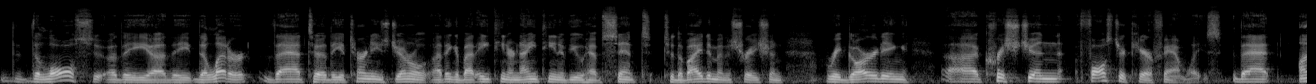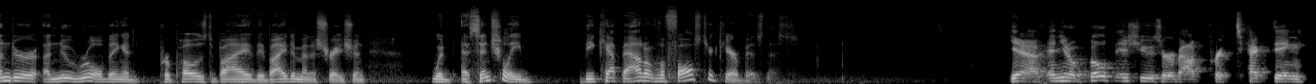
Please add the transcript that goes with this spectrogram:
the lawsuit, uh, the uh, the the letter that uh, the attorneys general, I think about 18 or 19 of you have sent to the Biden administration regarding uh, Christian foster care families that, under a new rule being proposed by the Biden administration, would essentially be kept out of the foster care business. Yeah, and you know both issues are about protecting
